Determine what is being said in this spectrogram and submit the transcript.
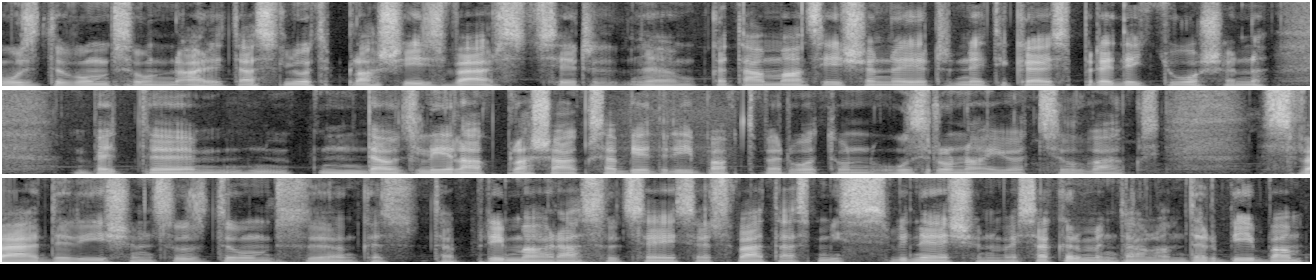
uzdevums un arī tas ļoti plaši izvērsts ir, ka tā mācīšana ir ne tikai sprediķošana, bet um, daudz lielāku, plašāku sabiedrību aptverot un uzrunājot cilvēkus. Svētdarīšanas uzdevums, um, kas tā primāri asociējas ar svētās misas svinēšanu vai sakramentālām darbībām,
